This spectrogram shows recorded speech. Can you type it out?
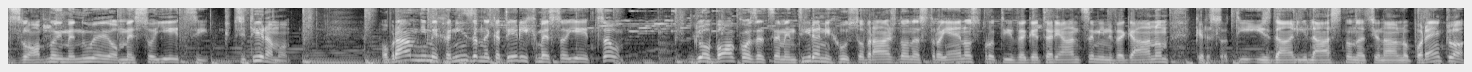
zlobno imenujejo mesojeci. Citiramo. Obramni mehanizem nekaterih mesojedcev, globoko zacementiranih v sovražno nastrojenost proti vegetarijancem in veganom, ker so ti izdali lastno nacionalno poreklo,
